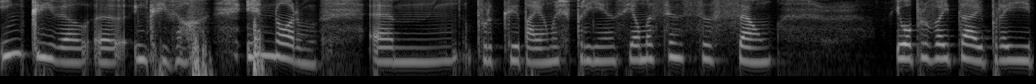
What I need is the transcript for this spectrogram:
incrível, uh, incrível, enorme, um, porque pá, é uma experiência, é uma sensação. Eu aproveitei para ir,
